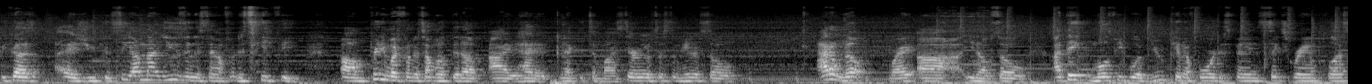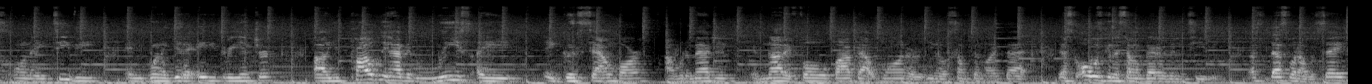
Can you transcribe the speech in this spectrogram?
because as you can see, I'm not using the sound for the TV. Um, pretty much from the time I hooked it up, I had it connected to my stereo system here. So I don't know, right? Uh, you know, so I think most people, if you can afford to spend six grand plus on a TV and you want to get an 83 incher, uh, you probably have at least a, a good sound bar, I would imagine. If not a full 5.1 or, you know, something like that. That's always going to sound better than a TV. That's, that's what I would say.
